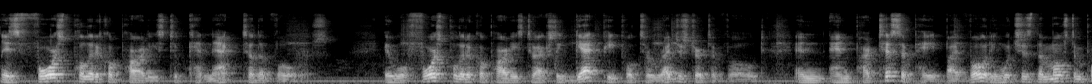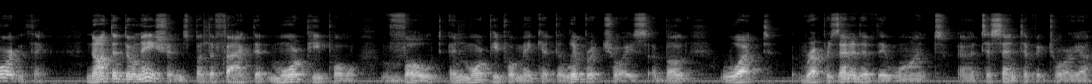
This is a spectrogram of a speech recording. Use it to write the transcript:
is force political parties to connect to the voters it will force political parties to actually get people to register to vote and, and participate by voting, which is the most important thing not the donations, but the fact that more people vote and more people make a deliberate choice about what representative they want uh, to send to Victoria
